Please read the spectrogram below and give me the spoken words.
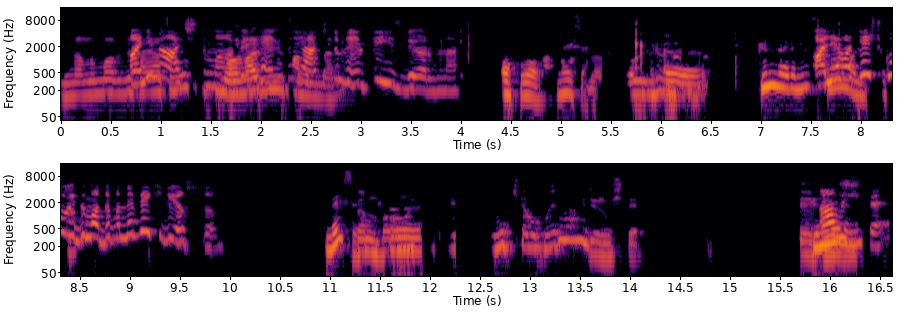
İnanılmaz bir Anime hayatım yok. açtım abi. Normal bir Hentai insanım açtım. ben. Hentai izliyorum ben. Oh wow. Neyse. Ee, günleriniz Alev normal ateş işte. koydum adamı. Ne bekliyorsun? Neyse. Ben ee, babamın Bunu kitap okumaya devam ediyorum işte. Evet, Günlerin- Al işte.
